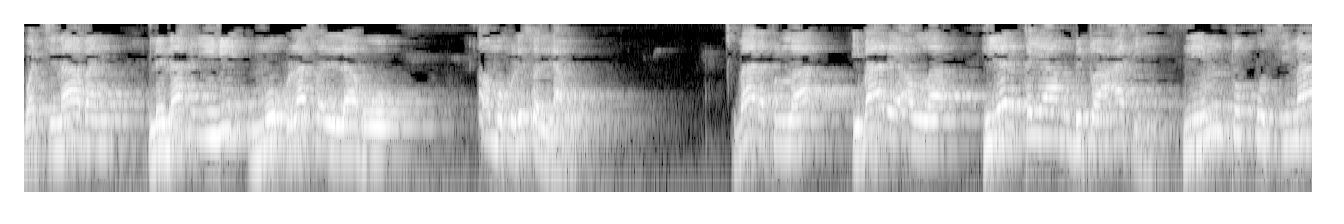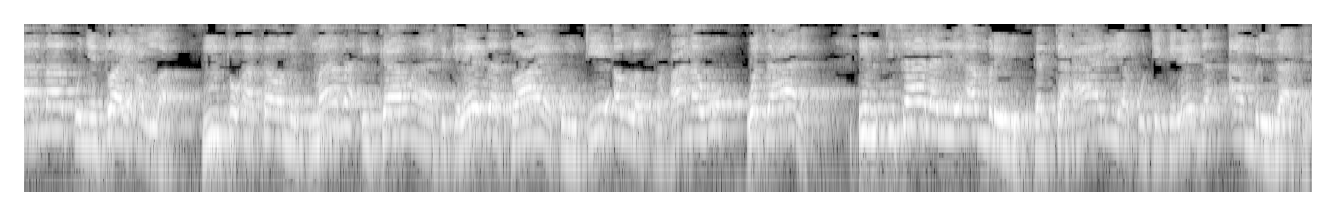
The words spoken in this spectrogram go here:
wattinaban linahyihi mukhlasan lahu au mukhlisan lahu ibadatullah ibada ya Allah hiya alqiyamu bitaatihi ni mtu kusimama kwenye toa ya Allah. Mtu akawa amesimama ikawa anatekeleza toa ya kumtii Allah subhanahu wa ta'ala. Imtithala li amrihi katika hali ya kutekeleza amri zake.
